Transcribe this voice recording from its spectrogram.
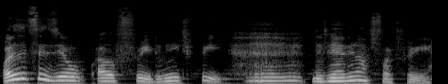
What does it say 0 out of 3? Do we need 3? Do we have enough for 3?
